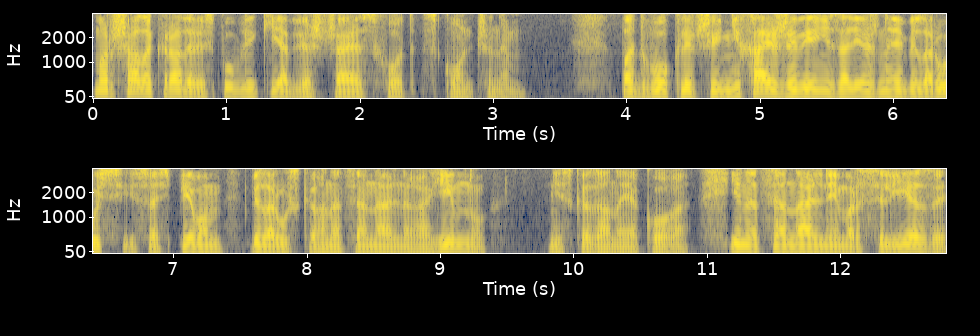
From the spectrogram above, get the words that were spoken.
маршалак рады рэспублікі абвяшчае сход скончаным. Пад воклічы няхай жыве незалежная беларусь і са спевам беларускага нацыянальнага гімну несказана якога і нацыянальныя марсельезы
